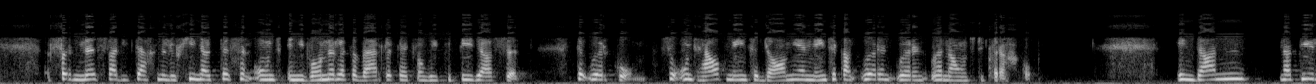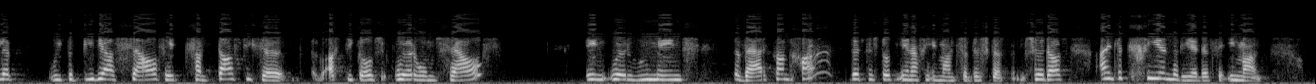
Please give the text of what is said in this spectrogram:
vernis wat die tegnologie nou tussen ons en die wonderlike werklikheid van Wikipedia sit te oorkom. So ons help mense daarmee en mense kan oor en oor en oor na ons toe terugkom. En dan natuurlik Wikipedia self het fantastiese artikels oor homself en oor hoe mense te werk kan gaan, dit is tot enige iemand se beskikking. So daar's eintlik geen rede vir iemand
